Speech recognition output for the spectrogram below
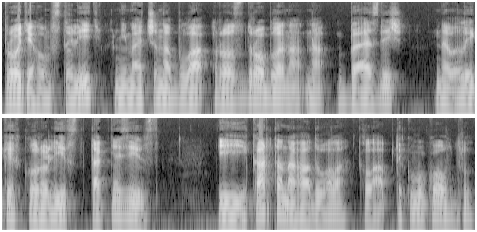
Протягом століть Німеччина була роздроблена на безліч невеликих королівств та князівств, і її карта нагадувала клаптикову ковдру.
